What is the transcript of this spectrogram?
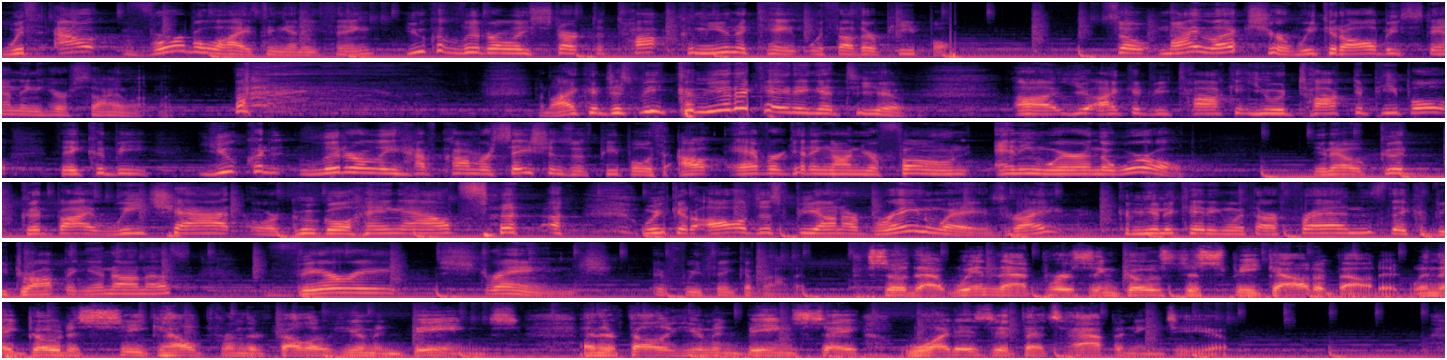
Without verbalizing anything, you could literally start to talk, communicate with other people. So my lecture, we could all be standing here silently. and I could just be communicating it to you. Uh, you. I could be talking, you would talk to people, they could be, you could literally have conversations with people without ever getting on your phone anywhere in the world. You know, good goodbye WeChat or Google Hangouts. we could all just be on our brainwaves, right? Communicating with our friends. They could be dropping in on us. Very strange if we think about it. So so that when that person goes to speak out about it, when they go to seek help from their fellow human beings, and their fellow human beings say, What is it that's happening to you?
